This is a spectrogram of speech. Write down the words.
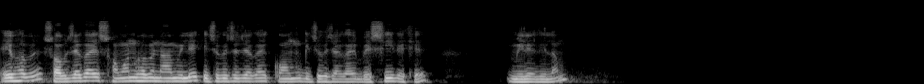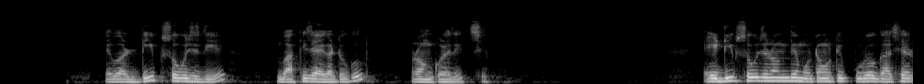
এইভাবে সব জায়গায় সমানভাবে না মিলিয়ে কিছু কিছু জায়গায় কম, কিছু জায়গায় বেশি রেখে মিলিয়ে দিলাম। এবার ডিপ সবুজ দিয়ে বাকি জায়গাটুকু রং করে দিচ্ছি। এই ডিপ সবুজ রং দিয়ে মোটামুটি পুরো গাছের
